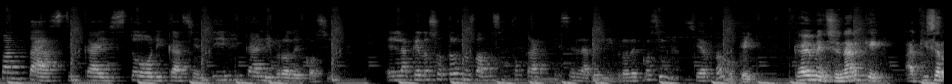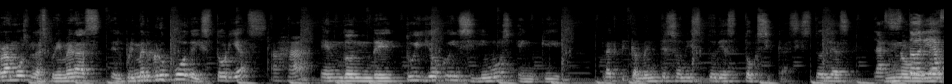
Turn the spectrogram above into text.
fantástica, histórica, científica, libro de cocina. En la que nosotros nos vamos a enfocar es en la del libro de cocina, ¿cierto? Ok, cabe mencionar que aquí cerramos las primeras, el primer grupo de historias Ajá. en donde tú y yo coincidimos en que prácticamente son historias tóxicas, historias Las no- historias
